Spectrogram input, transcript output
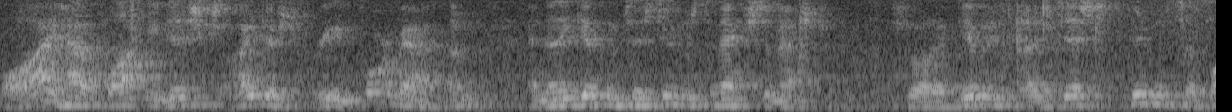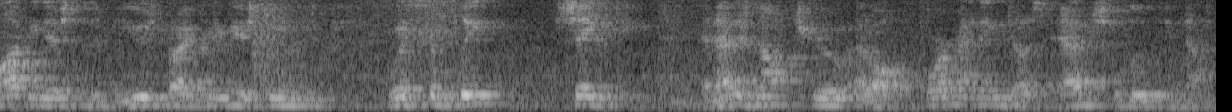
well, I have floppy disks, I just reformat them, and then I give them to students the next semester. So I give a disk, students a floppy disk that has been used by a previous student with complete safety. And that is not true at all. Formatting does absolutely nothing.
